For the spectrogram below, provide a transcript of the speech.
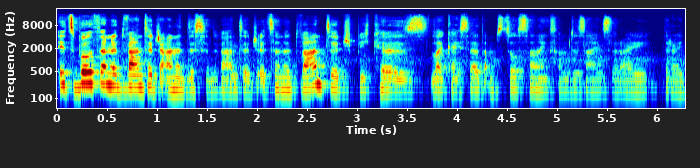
it's both an advantage and a disadvantage. It's an advantage because, like I said, I'm still selling some designs that I that I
